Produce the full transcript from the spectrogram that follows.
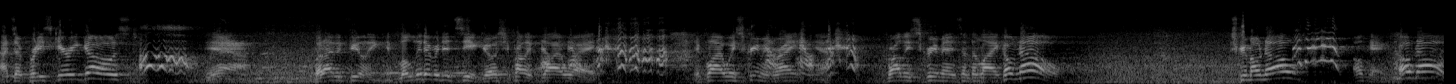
That's a pretty scary ghost. Oh. Yeah. But I have a feeling, if Lolita ever did see a ghost, she'd probably fly away. You'd fly away screaming, right? Yeah. Probably screaming something like, oh no! Scream, oh no? Okay. Oh no!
